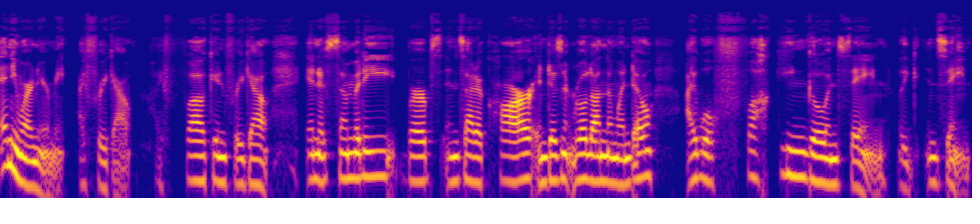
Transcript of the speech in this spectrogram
anywhere near me, I freak out. I fucking freak out. And if somebody burps inside a car and doesn't roll down the window, I will fucking go insane. Like insane.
